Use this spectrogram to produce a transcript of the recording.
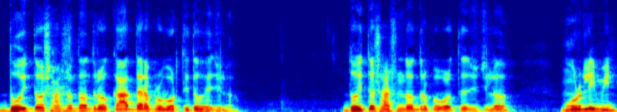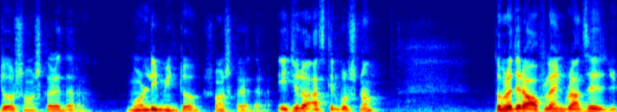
দ্বৈত শাসনতন্ত্র কার দ্বারা প্রবর্তিত হয়েছিল? দ্বৈত শাসনতন্ত্র প্রবর্তিত হয়েছিল মর্লি মিন্টো সংস্কারের দ্বারা। মর্লি মিন্টো সংস্কারের দ্বারা। এই ছিল আজকের প্রশ্ন। তোমরা যারা অফলাইন ব্রাঞ্চে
